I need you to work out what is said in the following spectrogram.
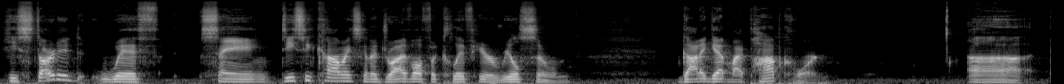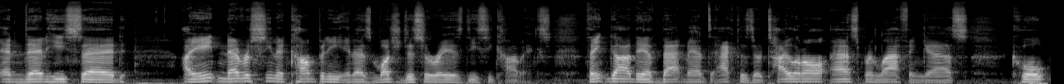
he started with saying DC Comics gonna drive off a cliff here real soon. Gotta get my popcorn. Uh, and then he said, I ain't never seen a company in as much disarray as DC Comics. Thank God they have Batman to act as their Tylenol, aspirin, laughing gas. Quote,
